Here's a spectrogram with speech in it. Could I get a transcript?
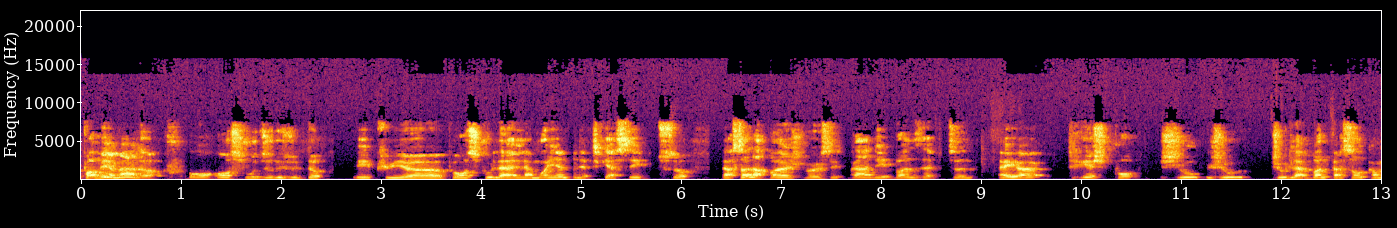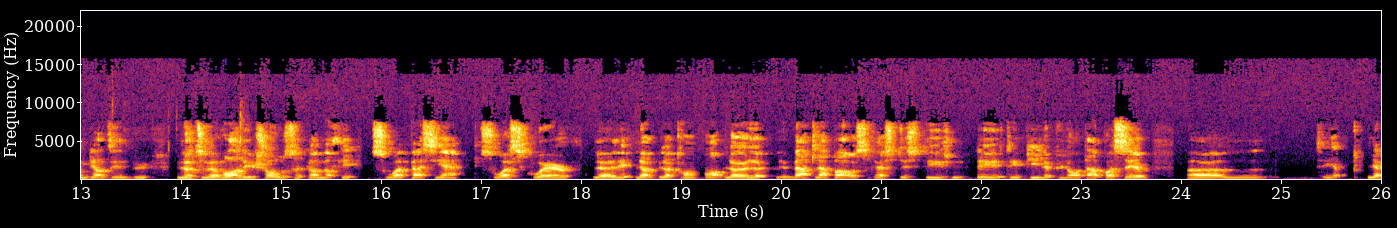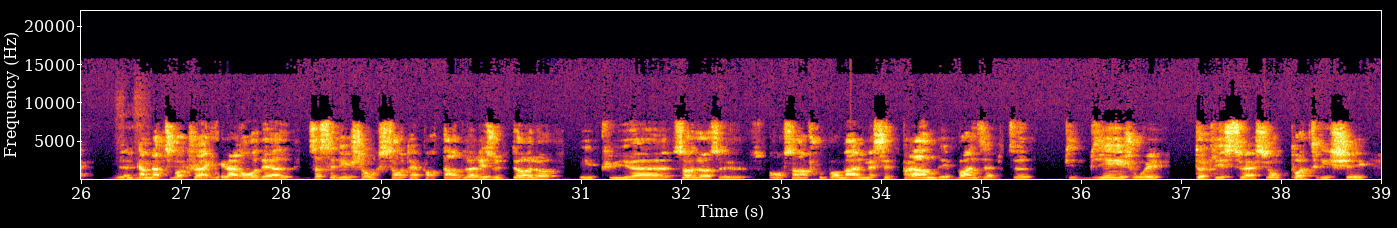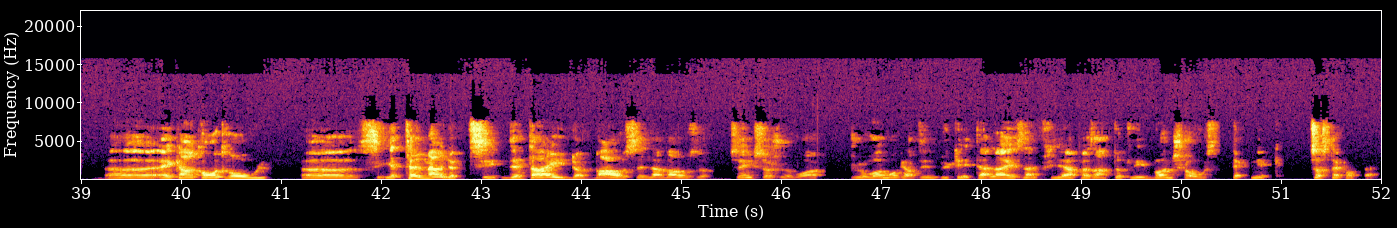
Premièrement, là, on, se fout du résultat. Et puis, on se fout la, la moyenne d'efficacité, tout ça. La seule affaire que je veux, c'est prendre des bonnes habitudes. Hey, triche pas. Joue, joue joue de la bonne façon comme gardien de but. Là, tu vas voir des choses comme, OK, sois patient, sois square, le, le, le, battre la passe, reste sur tes, tes, pieds le plus longtemps possible. Euh, comment tu vas tracker la rondelle. Ça, c'est des choses qui sont importantes. Le résultat, là, et puis euh, ça, là, on s'en fout pas mal, mais c'est de prendre des bonnes habitudes puis de bien jouer toutes les situations, pas tricher, euh, être en contrôle. Euh, il y a tellement de petits détails de base, c'est de la base. C'est que ça je veux voir. Je mon gardien de but qui est à l'aise dans le filet en faisant toutes les bonnes choses techniques. Ça, c'est important.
